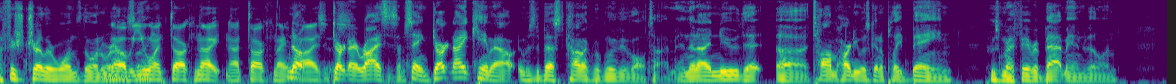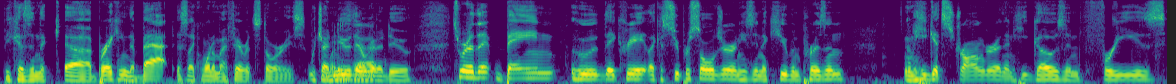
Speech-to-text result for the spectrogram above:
Official trailer one's the one where I No, but you like- want Dark Knight, not Dark Knight no, Rises. Dark Knight Rises. I'm saying Dark Knight came out. It was the best comic book movie of all time. And then I knew that uh, Tom Hardy was going to play Bane, who's my favorite Batman villain, because in the uh, Breaking the Bat is like one of my favorite stories, which I knew they were going to do. It's where they Bane, who they create like a super soldier, and he's in a Cuban prison. And he gets stronger, and then he goes and frees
